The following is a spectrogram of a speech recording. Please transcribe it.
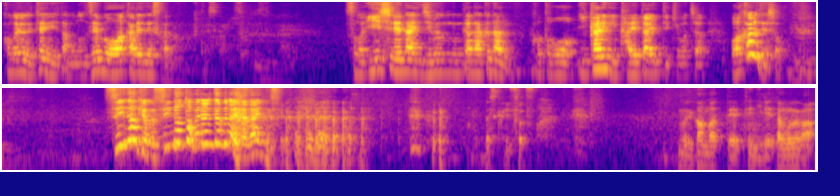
この世で手に入れたもの全部お別れですから。その言い知れない自分がなくなることを怒りに変えたいっていう気持ちは分かるでしょ。水道局水道止められたぐらいじゃないんですよ。確かにそうです頑張って手に入れたものが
